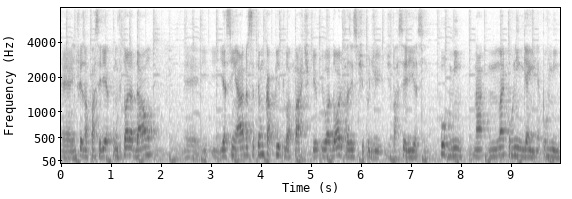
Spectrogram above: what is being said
É, a gente fez uma parceria com Vitória Down é, e, e, assim, abre tem um capítulo à parte que eu, eu adoro fazer esse tipo de, de parceria assim, por mim, na, não é por ninguém, é por mim.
